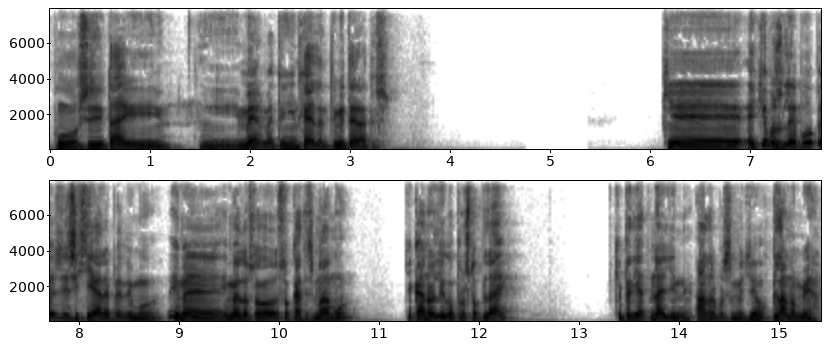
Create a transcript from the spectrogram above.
που συζητάει η Μέρ με την Helen, τη μητέρα της και εκεί όπως βλέπω παίζει ησυχία ρε παιδί μου. Είμαι, είμαι εδώ στο, στο κάθισμά μου και κάνω λίγο προς το πλάι και παιδιά τι να γίνει, άνθρωπος είμαι και εγώ, κλάνω μία.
